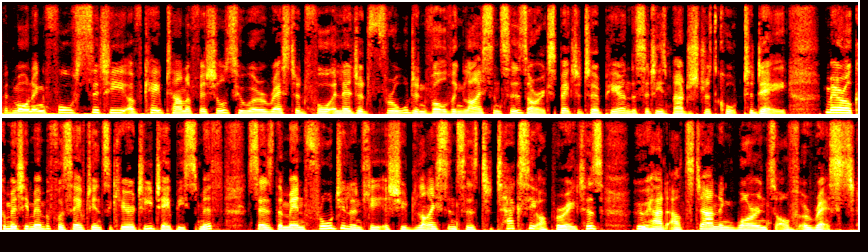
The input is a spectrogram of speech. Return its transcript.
Good morning. Four City of Cape Town officials who were arrested for alleged fraud involving licenses are expected to appear in the city's magistrates court today. Mayoral Committee member for Safety and Security, JP Smith, says the men fraudulently issued licenses to taxi operators who had outstanding warrants of arrest.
